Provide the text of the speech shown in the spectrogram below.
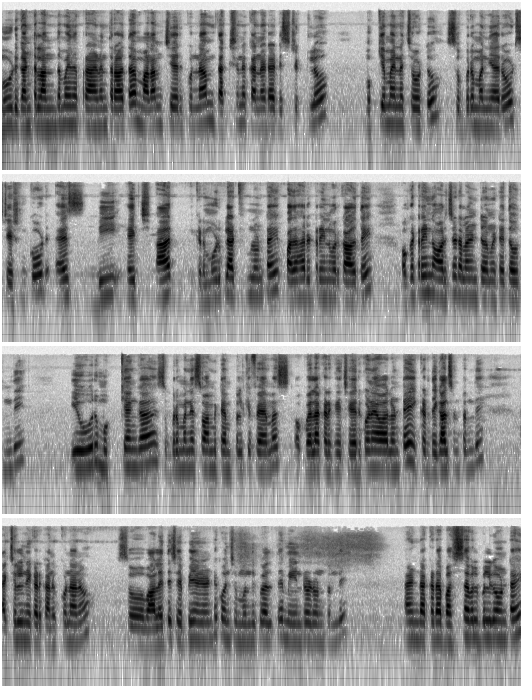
మూడు గంటల అందమైన ప్రయాణం తర్వాత మనం చేరుకున్నాం దక్షిణ కన్నడ డిస్ట్రిక్ట్లో. ముఖ్యమైన చోటు Subrahmanya road station code SBHR. ఇక్కడ మూడు ప్లాట్ఫామ్లు ఉంటాయి పదహారు ట్రైన్ వరకు ఆగుతాయి. ఒక ట్రైన్ ఆర్చర్డ్ అలాంటి టర్మినేట్ అయితే అవుతుంది. ఈ ఊరు ముఖ్యంగా సుబ్రహ్మణ్య స్వామి టెంపుల్కి ఫేమస్. ఒకవేళ అక్కడికి చేరుకునే వాళ్ళు ఉంటే ఇక్కడ దిగాల్సి ఉంటుంది. యాక్చువల్లీ నేను ఇక్కడ కనుక్కున్నాను. సో వాళ్ళైతే చెప్పింది ఏంటంటే కొంచెం ముందుకు వెళ్తే మెయిన్ రోడ్ ఉంటుంది. అండ్ అక్కడ బస్సెస్ అవైలబుల్గా ఉంటాయి.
